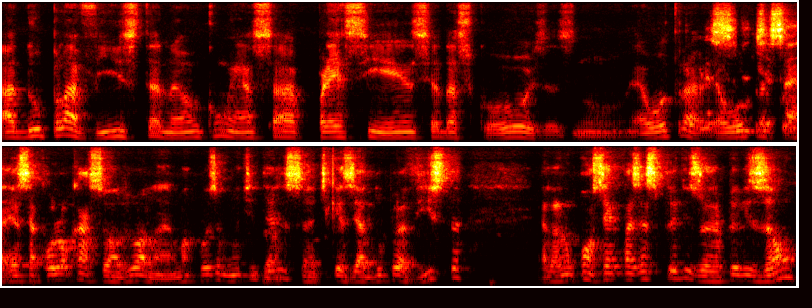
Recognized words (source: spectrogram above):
a dupla vista, não, com essa presciência das coisas. Não, é outra. É outra essa, essa, colocação, viu, Alain? É uma coisa muito interessante. Quer dizer, a dupla vista ela não consegue fazer as previsões. A previsão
